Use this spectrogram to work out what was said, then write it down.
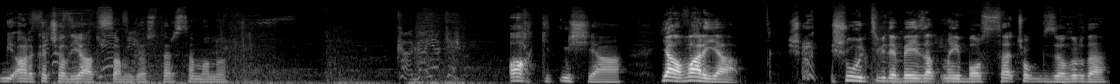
bir arka çalıya atsam göstersem onu. Ah gitmiş ya. Ya var ya. Şu, şu ulti bir de base atmayı bozsa çok güzel olur da.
